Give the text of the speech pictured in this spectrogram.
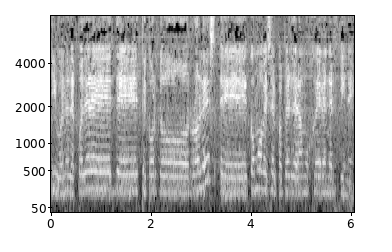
Y bueno, después de, este corto roles, eh, ¿cómo ves el papel de la mujer en el cine?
